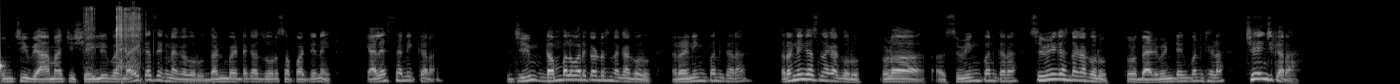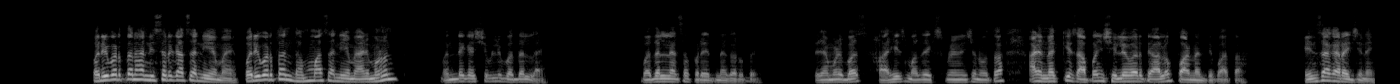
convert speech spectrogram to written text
तुमची व्यायामाची शैली बदला एकच एक नका करू. दंड बैठका जोर सपाटे नाही. कॅलेस्थॅनिक करा. जिम डंबल वर्कआउटच नका करू. रनिंग पण करा. रनिंगच नका करू. थोडं स्विमिंग पण करा. स्विमिंगच नका करू. थोडं बॅडमिंटन पण खेळा. चेंज करा. परिवर्तन हा निसर्गाचा नियम आहे. परिवर्तन धम्माचा नियम आहे. आणि म्हणून बंदे कश्यपली बदललाय. बदलण्याचा प्रयत्न करतोय. त्याच्यामुळे बस हाहीच माझं एक्सप्लेनेशन होतं. आणि नक्कीच आपण शिलेवरती आलो पाण्यात पाहता. हिंसा करायची नाही.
